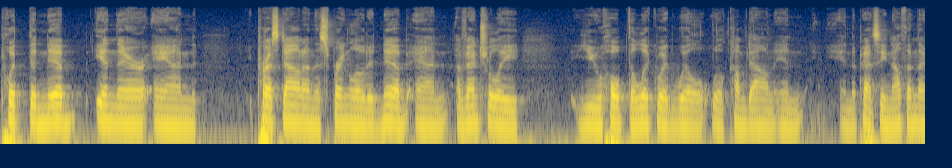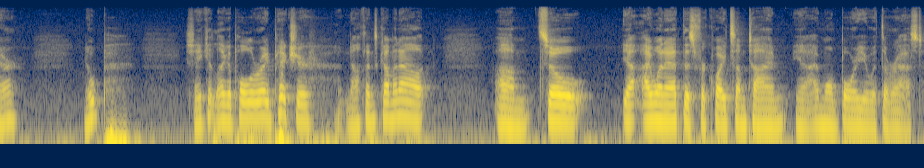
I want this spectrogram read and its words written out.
put the nib in there and press down on the spring-loaded nib, and eventually, you hope the liquid will will come down in in the pen. See nothing there. Nope. Shake it like a Polaroid picture. Nothing's coming out. Um, so yeah, I went at this for quite some time. Yeah, I won't bore you with the rest.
